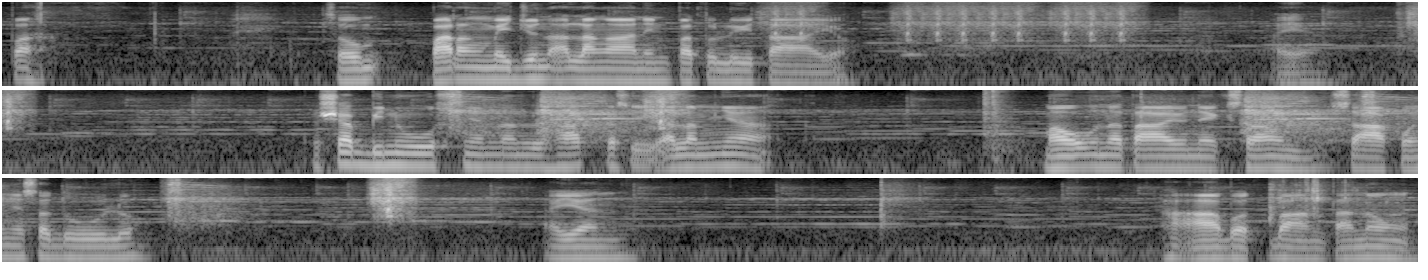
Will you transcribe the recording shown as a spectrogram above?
pa. So parang medyo naalanganin patuloy tayo. Ayan siya binuhos niya ng lahat kasi alam niya mauuna tayo next round sa ako niya sa dulo. Ayan. Haabot ba ang tanong?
